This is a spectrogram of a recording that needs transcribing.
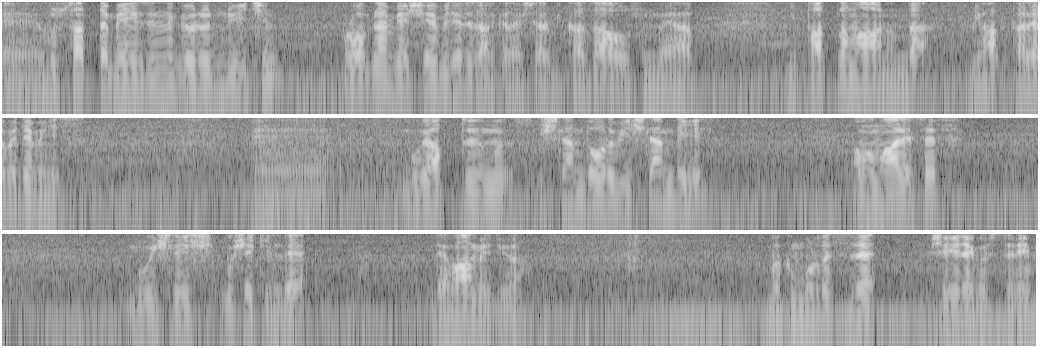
e, ruhsatta benzinli göründüğü için problem yaşayabiliriz arkadaşlar. Bir kaza olsun veya bir patlama anında bir hak talep edemeyiz. E, bu yaptığımız işlem doğru bir işlem değil. Ama maalesef bu işleyiş bu şekilde devam ediyor. Bakın burada size şeyi de göstereyim.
